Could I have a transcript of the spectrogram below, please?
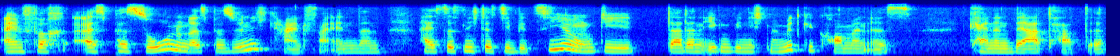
einfach als Person und als Persönlichkeit verändern, heißt das nicht, dass die Beziehung, die da dann irgendwie nicht mehr mitgekommen ist, keinen Wert hatte.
